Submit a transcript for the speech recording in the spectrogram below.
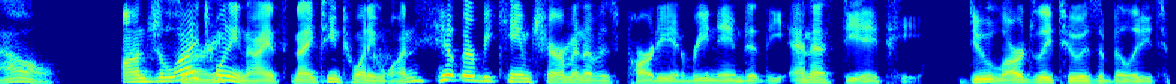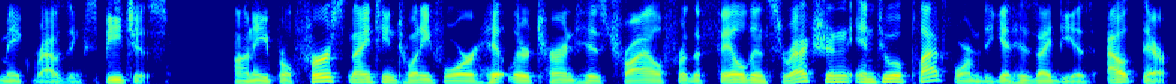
Ow. On July Sorry. 29th, 1921, Hitler became chairman of his party and renamed it the NSDAP, due largely to his ability to make rousing speeches. On April 1st, 1924, Hitler turned his trial for the failed insurrection into a platform to get his ideas out there.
